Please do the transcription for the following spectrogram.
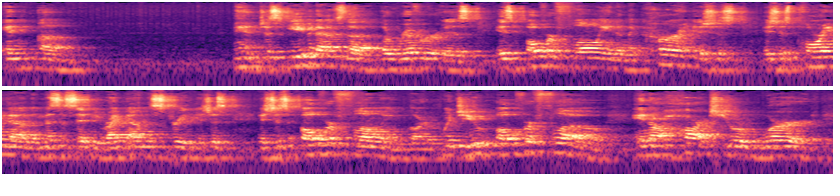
And um, man, just even as the, the river is is overflowing and the current is just is just pouring down the Mississippi right down the street. It's just it's just overflowing, Lord. Would you overflow in our hearts your word,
